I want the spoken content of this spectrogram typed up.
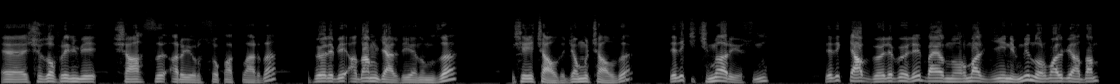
e, şizofreni bir şahsı arıyoruz sokaklarda. Böyle bir adam geldi yanımıza. Şeyi çaldı, camı çaldı. Dedi ki kimi arıyorsunuz? Dedik ya böyle böyle baya normal giyinimli normal bir adam.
